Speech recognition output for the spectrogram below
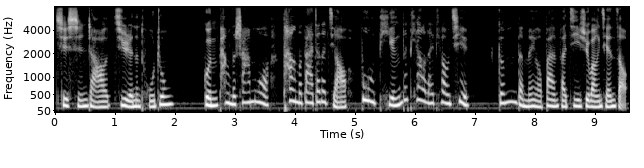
去寻找巨人的途中，滚烫的沙漠烫得大家的脚不停的跳来跳去，根本没有办法继续往前走。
